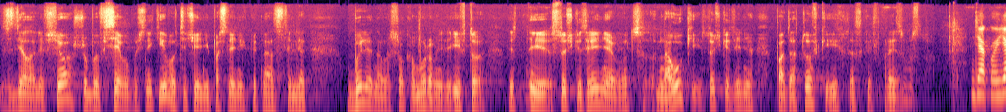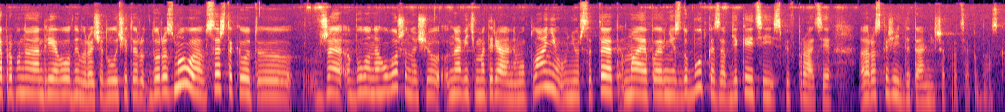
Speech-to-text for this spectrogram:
сделали все, чтобы все выпускники вот в течение последних 15 лет были на высоком уровне и, в то, и, и с точки зрения вот, науки, и с точки зрения подготовки их, так сказать, в. Дякую. Я пропоную Андрія Володимировича долучити до розмови. Все ж таки, от е, вже було наголошено, що навіть в матеріальному плані університет має певні здобутки завдяки цій співпраці. Е, Розкажіть детальніше про це, будь ласка.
